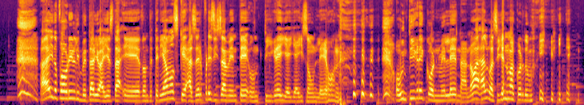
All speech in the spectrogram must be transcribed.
Ay, no puedo abrir el inventario. Ahí está. Eh, donde teníamos que hacer precisamente un tigre y ella hizo un león. o un tigre con melena, ¿no? Algo así, ya no me acuerdo muy bien.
